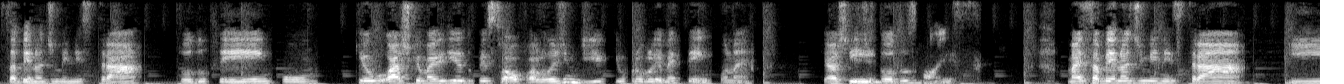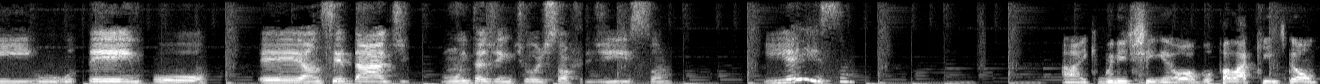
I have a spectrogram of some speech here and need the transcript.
sabendo administrar todo o tempo, que eu acho que a maioria do pessoal fala hoje em dia que o problema é tempo, né? Que eu acho Sim. que de todos nós. Mas sabendo administrar e o, o tempo, é, a ansiedade, muita gente hoje sofre disso. E é isso. Ai, que bonitinha. Ó, vou falar aqui então,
